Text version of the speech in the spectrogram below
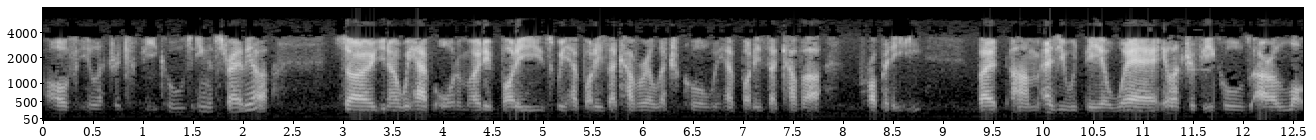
of electric vehicles in Australia. So, you know, we have automotive bodies, we have bodies that cover electrical, we have bodies that cover property. But um, as you would be aware, electric vehicles are a lot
